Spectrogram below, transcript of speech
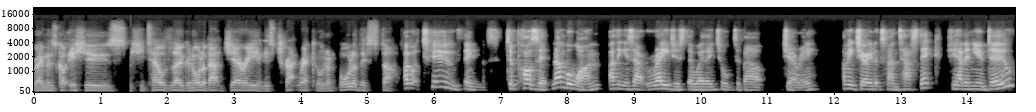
Roman's got issues. She tells Logan all about Gerri and his track record and all of this stuff. I've got two things to posit. Number one, I think it's outrageous the way they talked about Gerri. I mean, Gerri looks fantastic. She had a new do.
